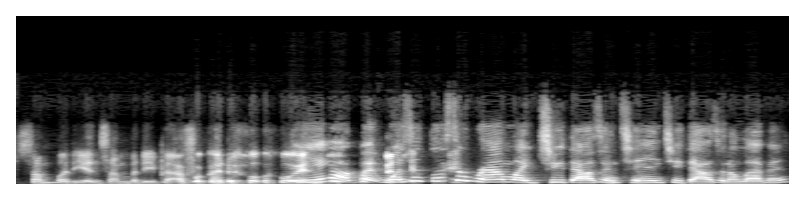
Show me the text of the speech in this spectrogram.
somebody and somebody, but I forgot who. who yeah, but wasn't this around like 2010, 2011?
